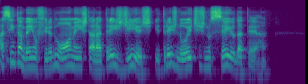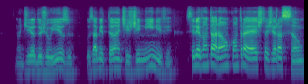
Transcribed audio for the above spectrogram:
assim também o filho do homem estará três dias e três noites no seio da terra. No dia do juízo, os habitantes de Nínive se levantarão contra esta geração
